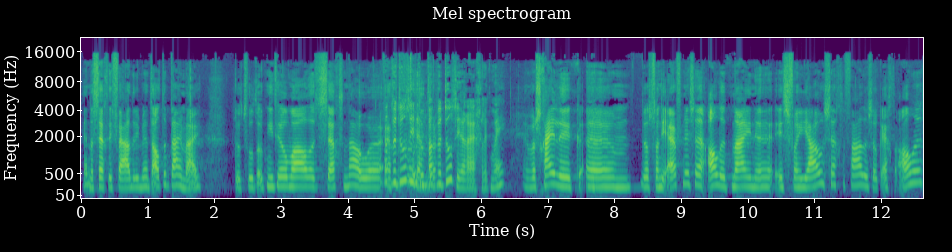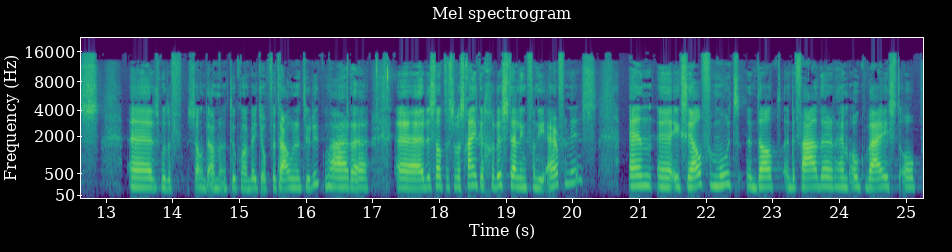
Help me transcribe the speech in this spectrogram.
En dan zegt die vader, je bent altijd bij mij. Dat voelt ook niet helemaal dat je zegt, nou... eh, Wat bedoelt hij dan? Wat bedoelt hij er eigenlijk mee? Waarschijnlijk ehm, dat van die erfenissen, al het mijne is van jou, zegt de vader, dus ook echt alles. Eh, dus moet de zoon natuurlijk maar een beetje op vertrouwen natuurlijk. Maar, eh, eh, dus dat is waarschijnlijk een geruststelling van die erfenis. En ik zelf vermoed dat de vader hem ook wijst op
